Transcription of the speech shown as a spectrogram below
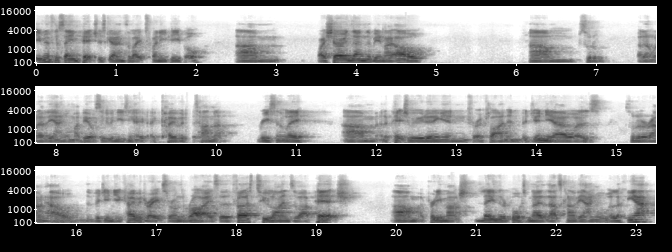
even if the same pitch is going to like 20 people, um, by showing them they're being like, oh, um, sort of, I don't know, whatever the angle might be. Obviously, we've been using a, a COVID ton recently. Um, and a pitch we were doing in for a client in Virginia was sort of around how the Virginia COVID rates are on the rise. So the first two lines of our pitch um, are pretty much letting the reporter know that that's kind of the angle we're looking at.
